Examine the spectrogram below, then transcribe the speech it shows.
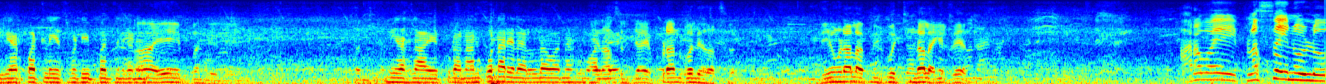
ఈ ఏర్పాట్లు ఎటువంటి ఇబ్బందులు కానీ ఏ ఇబ్బంది లేదు. మీరు అసలు ఎప్పుడు అని అనుకున్నారు ఇలా వెళ్దాం అని అసలు ఎప్పుడు అనుకోలేదు అసలు. దేవుడు అలా పిలిపి వచ్చిందా అలా వెళ్ళిపోయారు అరవై ప్లస్ అయిన వాళ్ళు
